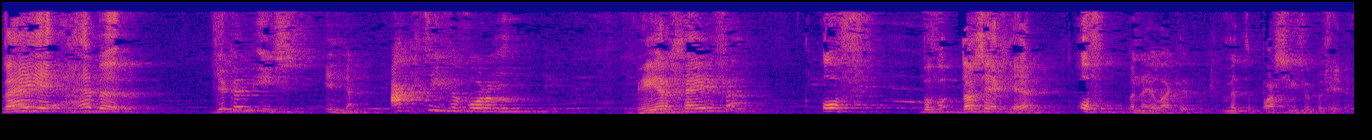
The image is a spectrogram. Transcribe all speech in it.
wij hebben. Je kunt iets in de actieve vorm weergeven. Of dan zeg je. Of nee, laat ik met de passieve beginnen.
